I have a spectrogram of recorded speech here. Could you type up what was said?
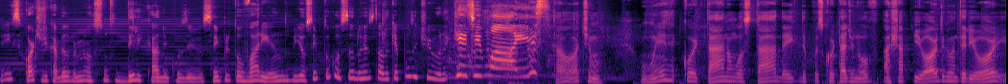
Esse corte de cabelo pra mim é um assunto delicado, inclusive. Eu sempre tô variando e eu sempre tô gostando do resultado, que é positivo, né? Que demais! Tá ótimo. O ruim é cortar, não gostar, daí depois cortar de novo, achar pior do que o anterior e,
